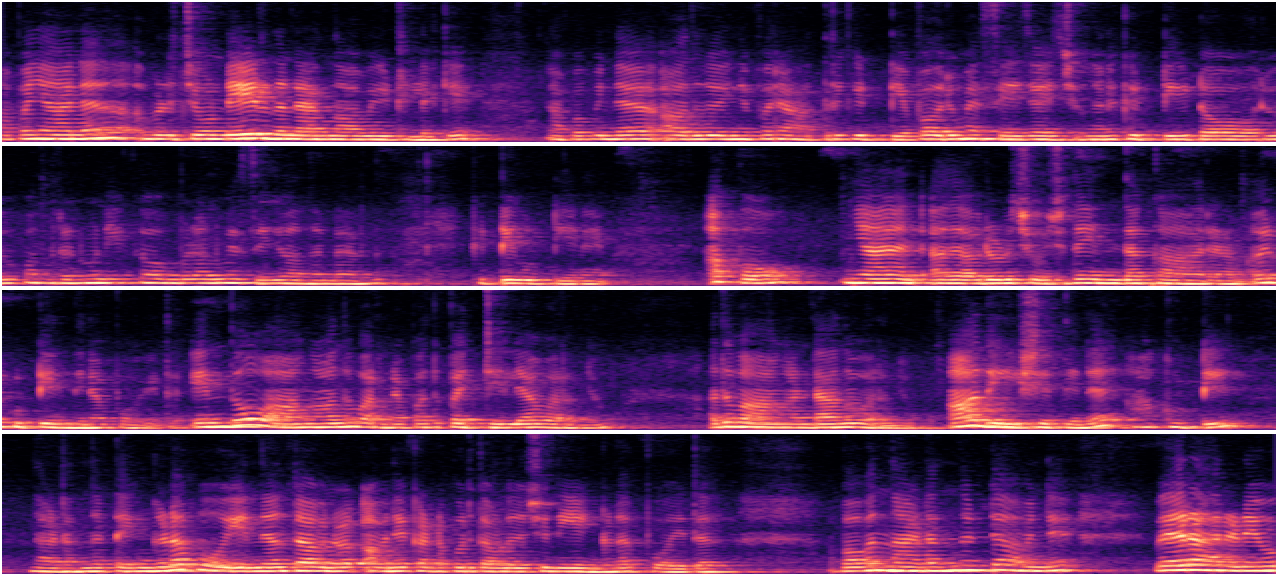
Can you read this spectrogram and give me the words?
അപ്പോൾ ഞാൻ വിളിച്ചുകൊണ്ടേ ഇരുന്നുണ്ടായിരുന്നു ആ വീട്ടിലേക്ക്. അപ്പോൾ പിന്നെ അത് കഴിഞ്ഞപ്പോൾ രാത്രി കിട്ടിയപ്പോൾ ഒരു മെസ്സേജ് അയച്ചു. ഇങ്ങനെ കിട്ടിയിട്ടോ? ഒരു പന്ത്രണ്ട് മണിയൊക്കെ ആകുമ്പോഴാണ് മെസ്സേജ് വന്നിട്ടുണ്ടായിരുന്നത് കിട്ടി കുട്ടീനെ. അപ്പോൾ ഞാൻ അവരോട് ചോദിച്ചത് എന്താ കാരണം? അവർ കുട്ടി എന്തിനാണ് പോയത്? എന്തോ വാങ്ങാമെന്ന് പറഞ്ഞപ്പോൾ അത് പറ്റില്ല പറഞ്ഞു. അത് വാങ്ങണ്ടെന്ന് പറഞ്ഞു. ആ ദേഷ്യത്തിന് ആ കുട്ടി നടന്നിട്ട് എങ്ങടെ പോയി എന്നിട്ട് അവനോ അവനെ കണ്ടപ്പോൾ ഒരു തവണ ചോദിച്ചു നീ എങ്ങടെ പോയത്? അപ്പോൾ അവൻ നടന്നിട്ട് അവന്റെ വേറെ ആരുടെയോ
